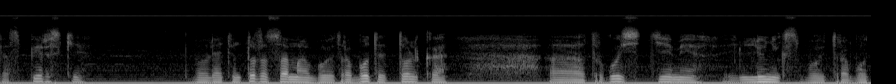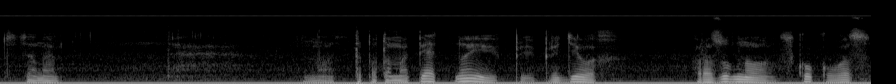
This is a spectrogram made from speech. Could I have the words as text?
Касперский. Добавлять. Он то же самое будет работать только э, другой системе. Linux будет работать она. Вот, а потом опять. Ну и при пределах разумного сколько у вас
